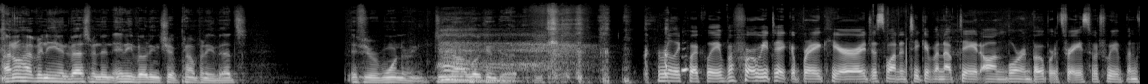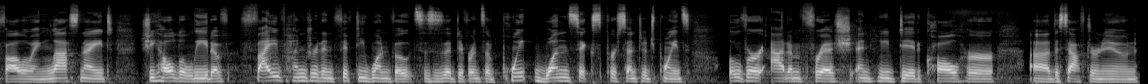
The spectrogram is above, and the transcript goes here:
I don't have any investment in any voting chip company. That's, if you're wondering, do not look into it. Really quickly, before we take a break here, I just wanted to give an update on Lauren Boebert's race, which we have been following. Last night, she held a lead of 551 votes. This is a difference of 0.16 percentage points over Adam Frisch, and he did call her uh, this afternoon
